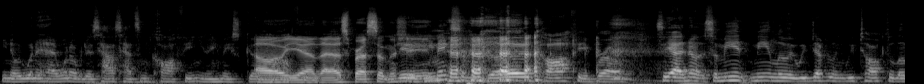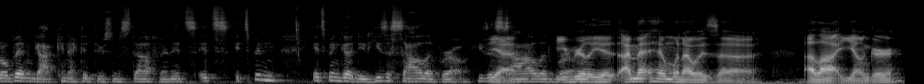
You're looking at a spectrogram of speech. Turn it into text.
you know we went ahead went over to his house had some coffee, you know he makes good. Oh coffee. yeah, that espresso machine. Dude, he makes some good coffee, bro. So yeah, no. So me and me and Louis, we've definitely we've talked a little bit and got connected through some stuff, and it's it's it's been it's been good, dude. He's a solid bro. He's a yeah, solid bro. he really is. I met him when I was uh, a lot younger,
